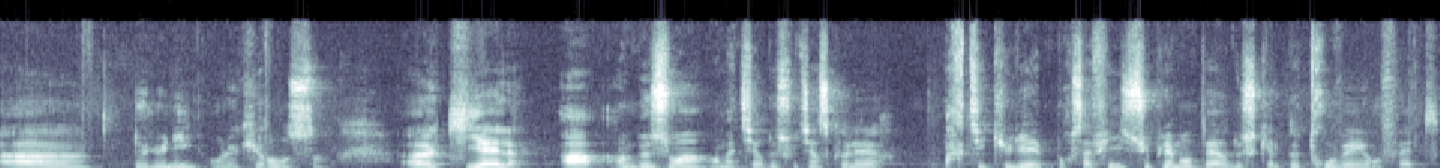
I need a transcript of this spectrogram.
euh, de l'UNI en l'occurrence, euh, qui elle a un besoin en matière de soutien scolaire particulier pour sa fille, supplémentaire de ce qu'elle peut trouver en fait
